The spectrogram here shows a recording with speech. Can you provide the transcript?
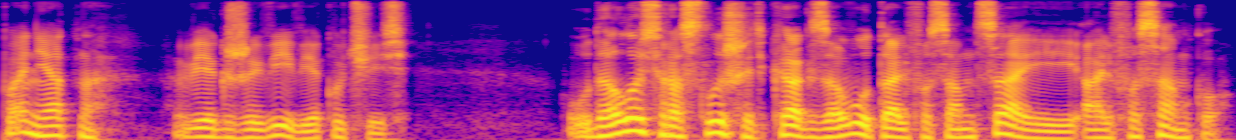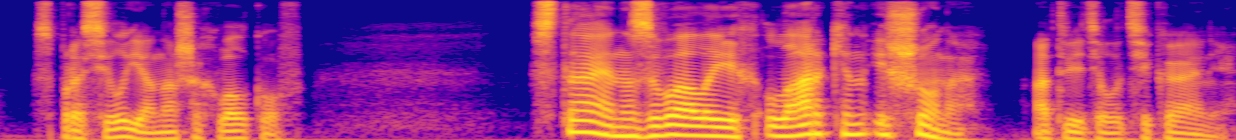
Понятно. Век живи, век учись. «Удалось расслышать, как зовут альфа-самца и альфа-самку?» — спросил я наших волков. «Стая называла их Ларкин и Шона», — ответила Тикаани.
